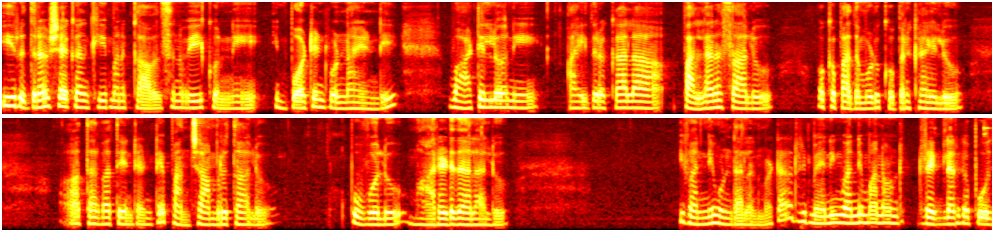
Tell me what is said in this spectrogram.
ఈ రుద్రాభిషేకానికి మనకు కావాల్సినవి కొన్ని ఇంపార్టెంట్ ఉన్నాయండి. వాటిల్లోని ఐదు రకాల పళ్ళరసాలు ఒక పదమూడు కొబ్బరికాయలు ఆ తర్వాత ఏంటంటే పంచామృతాలు పువ్వులు మారేడు దళాలు ఇవన్నీ ఉండాలన్నమాట. రిమైనింగ్ అన్నీ మనం రెగ్యులర్గా పూజ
